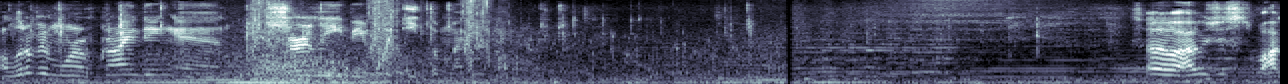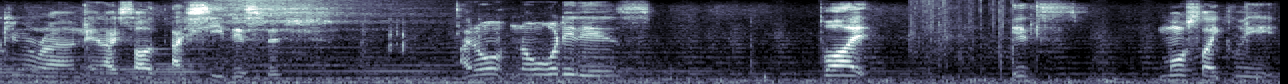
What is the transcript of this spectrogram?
A little bit more of grinding and surely be able to eat the money. So I was just walking around and I saw I see this fish. I don't know what it is, but it's most likely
